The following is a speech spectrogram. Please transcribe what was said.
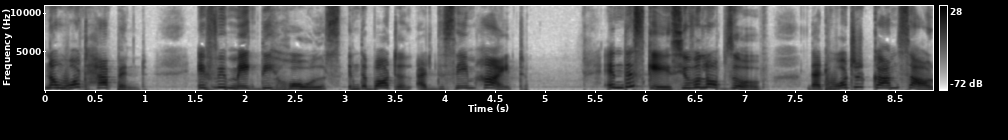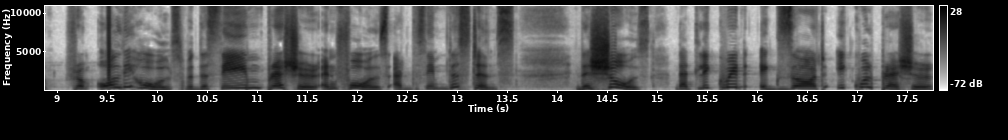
Now what happened? if we make the holes in the bottle at the same height. In this case, you will observe that water comes out from all the holes with the same pressure and falls at the same distance. This shows that liquid exert equal pressure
